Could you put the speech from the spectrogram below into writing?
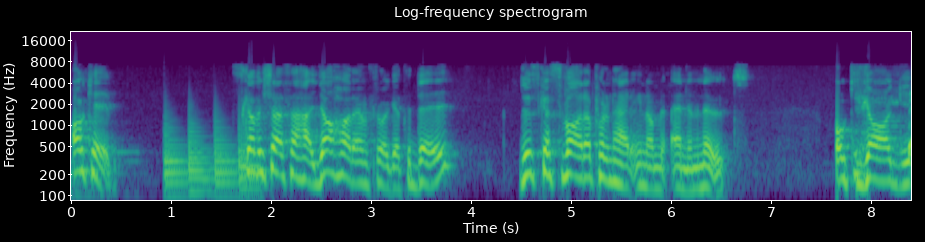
Okej. Okay. Ska vi köra så här? Jag har en fråga till dig. Du ska svara på den här inom en minut. Och jag,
